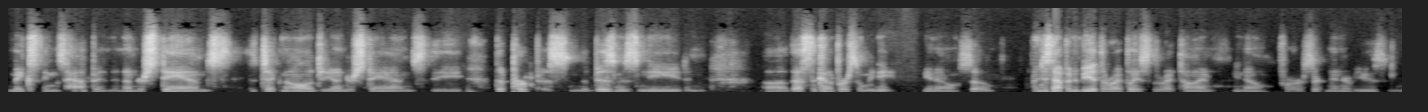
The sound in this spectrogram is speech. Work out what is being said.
makes things happen and understands the technology understands the the purpose and the business need and uh, that's the kind of person we need you know so I just happened to be at the right place at the right time, you know, for certain interviews and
